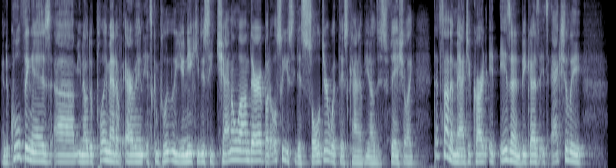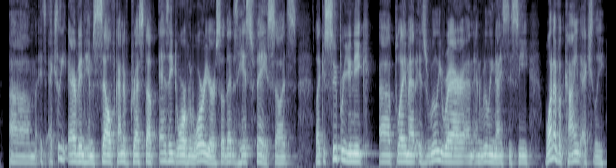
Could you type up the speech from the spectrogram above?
And the cool thing is, um, you know, the playmat of Erwin, it's completely unique. You do see Channel on there, but also you see this soldier with this kind of, you know, this. You're like, that's not a magic card. It isn't because it's actually um, it's actually Erwin himself, kind of dressed up as a dwarven warrior. So that is his face. So it's like a super unique uh, playmat. It's really rare and, and really nice to see. One of a kind, actually.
